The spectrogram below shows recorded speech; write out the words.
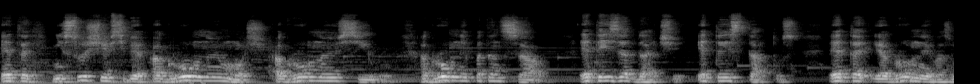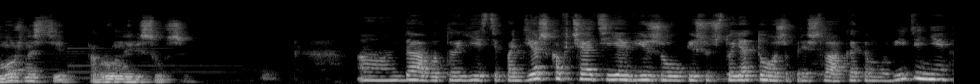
Это несущее в себе огромную мощь, огромную силу, огромный потенциал. Это и задачи, это и статус, это и огромные возможности, огромные ресурсы. А, да, вот есть и поддержка в чате, я вижу, пишут, что я тоже пришла к этому видению,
